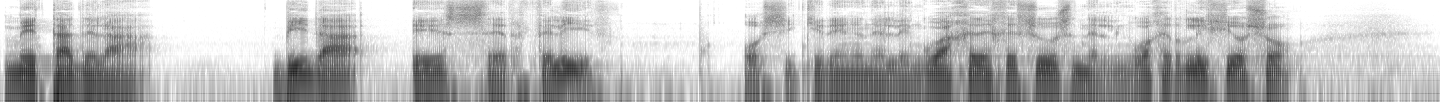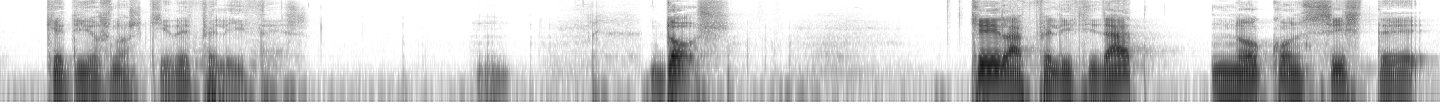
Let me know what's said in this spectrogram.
meta de la vida es ser feliz o si quieren en el lenguaje de Jesús, en el lenguaje religioso, que Dios nos quiere felices. ¿Mm? Dos, que la felicidad no consiste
